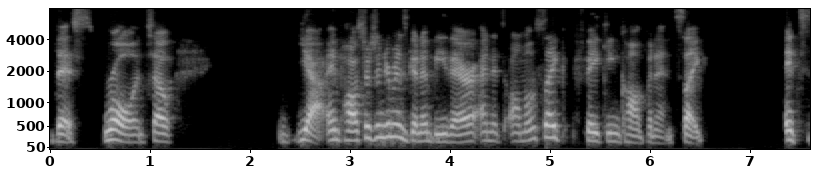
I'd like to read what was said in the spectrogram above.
this role. And so, yeah, imposter syndrome is to be there. And it's almost like faking confidence. Like it's,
